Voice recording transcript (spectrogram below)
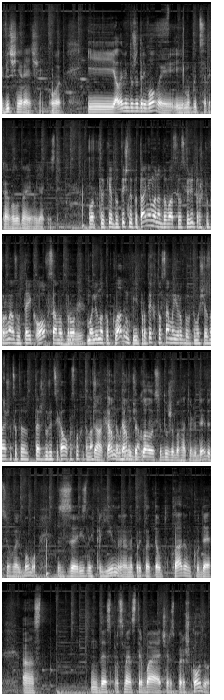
вічні речі. От. І, але він дуже драйвовий, і, мабуть, це така головна його якість. От таке дотичне питання в мене до вас. Розкажіть трошки про назву Take Off, саме про малюнок обкладинки і про тих, хто саме її робив, тому що я знаю, що це те- теж дуже цікаво послухати нашим Так, там, там телеглядачам. доклалося дуже багато людей до цього альбому з різних країн. Е, Наприклад, та обкладинку, де, а, с- де спортсмен стрибає через перешкоду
